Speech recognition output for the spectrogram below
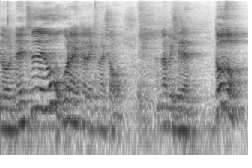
の熱演をご覧いただきましょう。花火試練どうぞ。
